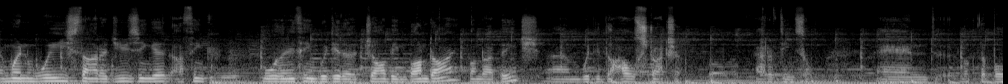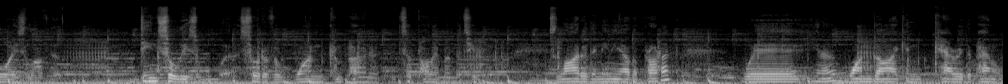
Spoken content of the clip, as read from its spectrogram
And when we started using it, I think more than anything, we did a job in Bondi, Bondi Beach. Um, we did the whole structure out of Dincel. And look, the boys loved it. Dincel is sort of a one component, it's a polymer material. It's lighter than any other product where, you know, one guy can carry the panel,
